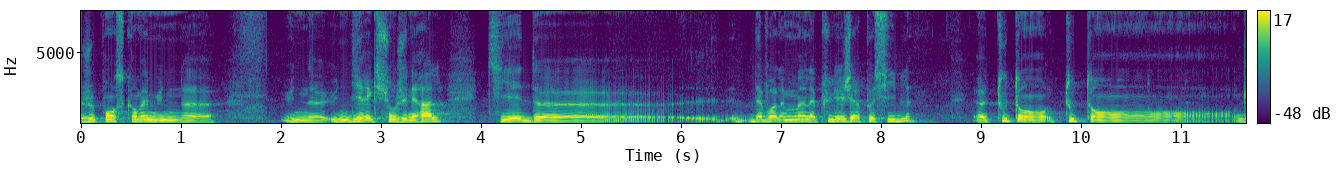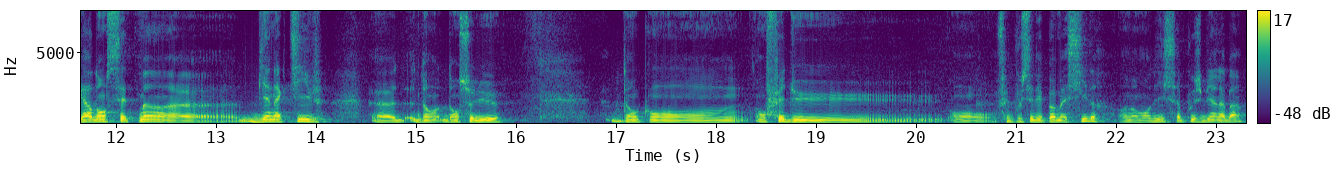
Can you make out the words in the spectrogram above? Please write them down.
je pense, quand même une, direction générale qui est d'avoir la main la plus légère possible. tout, en, tout en gardant cette main bien active euh, dans, ce lieu. Donc on, fait du, on fait pousser des pommes à cidre en Normandie, ça pousse bien là-bas.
